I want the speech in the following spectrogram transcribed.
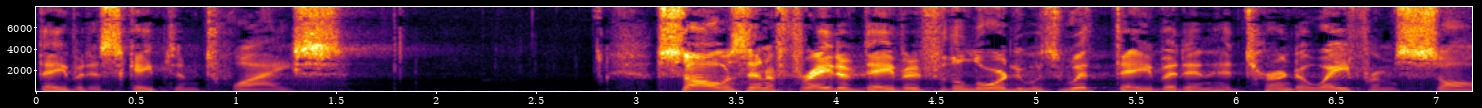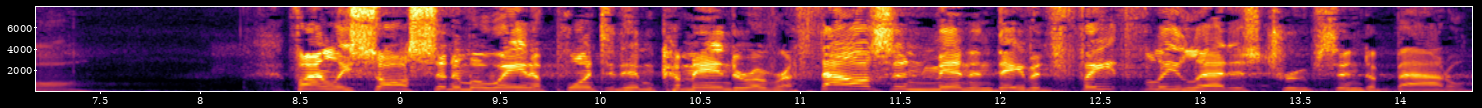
David escaped him twice. Saul was then afraid of David, for the Lord was with David and had turned away from Saul. Finally, Saul sent him away and appointed him commander over a thousand men, and David faithfully led his troops into battle.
